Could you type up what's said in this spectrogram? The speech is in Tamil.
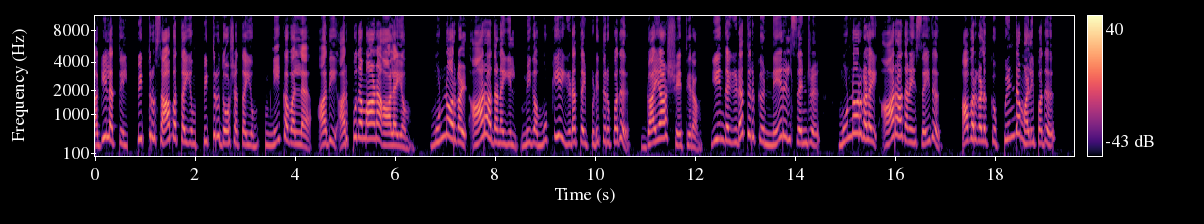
அகிலத்தில் பித்ரு சாபத்தையும் பித்ரு தோஷத்தையும் நீக்கவல்ல அதி அற்புதமான ஆலயம். முன்னோர்கள் ஆராதனையில் மிக முக்கிய இடத்தை பிடித்திருப்பது கயா கஷேத்திரம். இந்த இடத்திற்கு நேரில் சென்று முன்னோர்களை ஆராதனை செய்து அவர்களுக்கு பிண்டம் அளிப்பது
